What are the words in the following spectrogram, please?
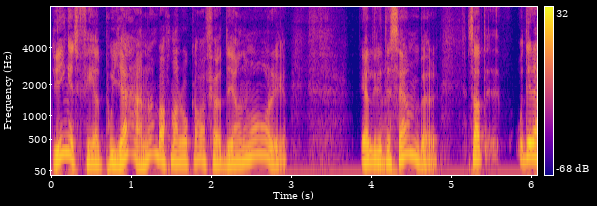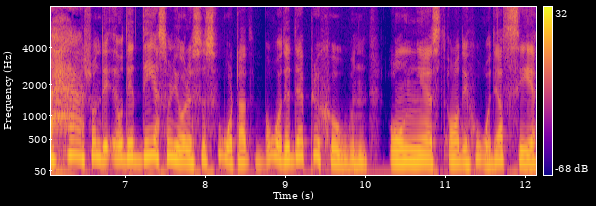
Det är inget fel på hjärnan bara för att man råkar vara född i januari eller i december. Så att, och, det är det här som det, och det är det som gör det så svårt att både depression, ångest, ADHD, att se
